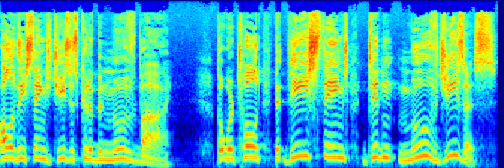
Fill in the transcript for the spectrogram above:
all of these things Jesus could have been moved by. But we're told that these things didn't move Jesus.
